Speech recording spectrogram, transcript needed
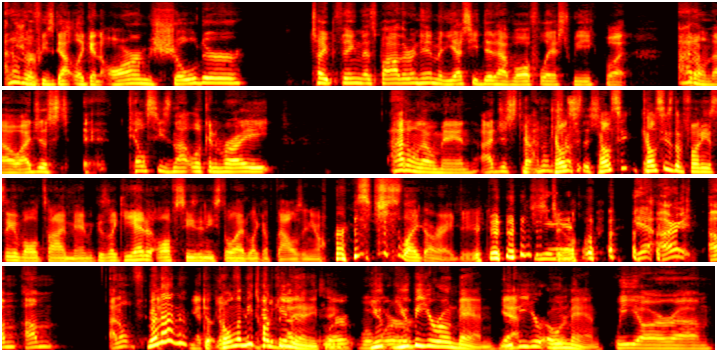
I don't sure. know if he's got like an arm shoulder type thing that's bothering him. And yes, he did have off last week, but I yeah. don't know. I just Kelce's not looking right. I don't know, man. I just I don't Kelce, trust this. Kelce Kelce's the funniest thing of all time, man. Because like he had an off season, he still had like a thousand yards. just like, all right, dude. yeah. yeah. All right. Um. Um. I don't. No, no, no. Yeah, don't, don't, let me talk you into anything. We're, we're, you you be your own man. Yeah, you be your own man. We are. Um.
